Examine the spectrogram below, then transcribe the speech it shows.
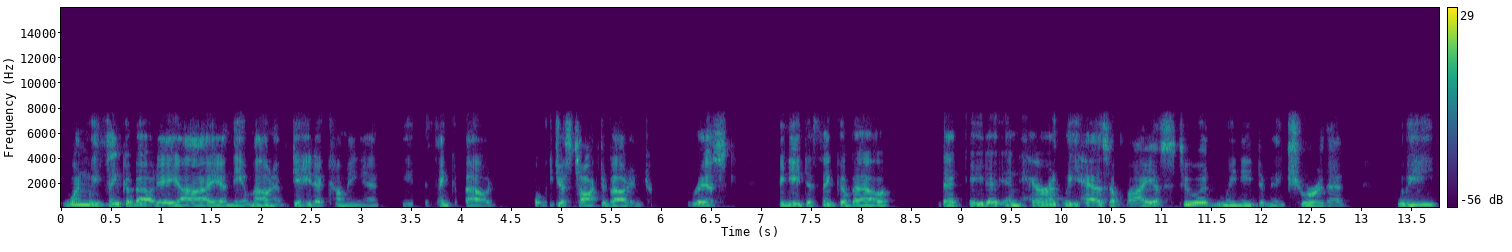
when we think about AI and the amount of data coming in, we need to think about what we just talked about in terms of risk. We need to think about that data inherently has a bias to it. And we need to make sure that we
